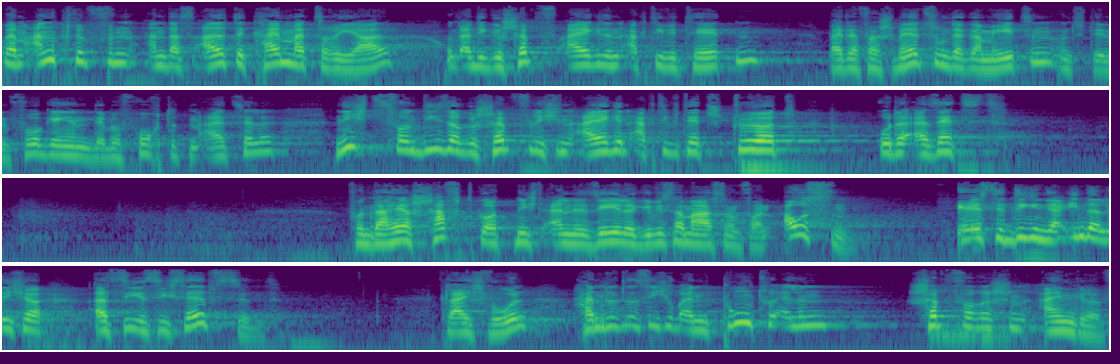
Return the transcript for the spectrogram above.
beim Anknüpfen an das alte Keimmaterial und an die geschöpfeigenen Aktivitäten bei der Verschmelzung der Gameten und den Vorgängen der befruchteten Eizelle nichts von dieser geschöpflichen Eigenaktivität stört oder ersetzt. Von daher schafft Gott nicht eine Seele gewissermaßen von außen. Er ist den Dingen ja innerlicher, als sie es sich selbst sind. Gleichwohl handelt es sich um einen punktuellen, schöpferischen Eingriff,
